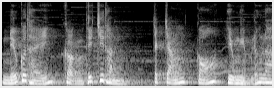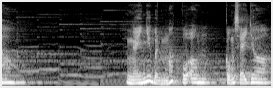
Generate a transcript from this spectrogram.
Nếu có thể khẩn thiết chí thành, chắc chắn có hiệu nghiệm lớn lao. Ngay như bệnh mắt của ông cũng sẽ do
